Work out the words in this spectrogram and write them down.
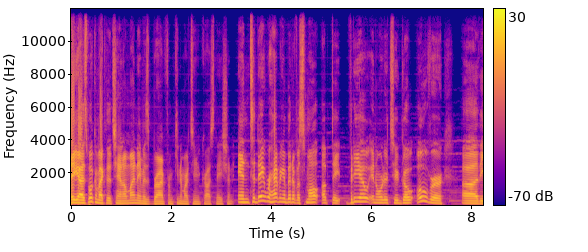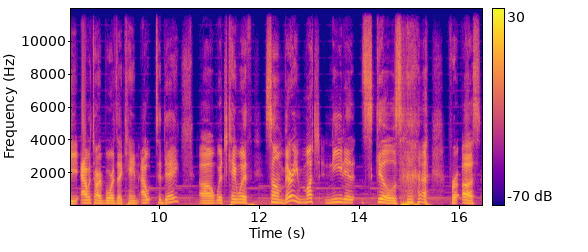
Hey guys, welcome back to the channel. My name is Brian from Kingdom Hearts Union Cross Nation, and today we're having a bit of a small update video in order to go over uh, the avatar boards that came out today, uh, which came with some very much needed skills for us,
